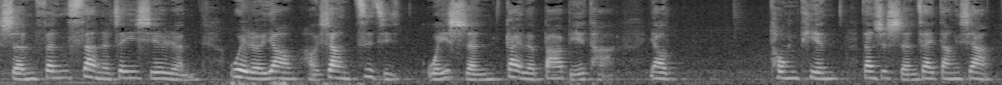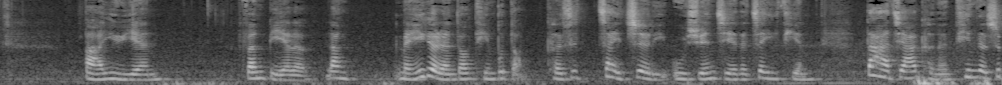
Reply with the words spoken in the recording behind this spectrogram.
神分散了这一些人，为了要好像自己为神盖了巴别塔，要通天。但是神在当下把语言分别了，让每一个人都听不懂。可是在这里五旬节的这一天。大家可能听的是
